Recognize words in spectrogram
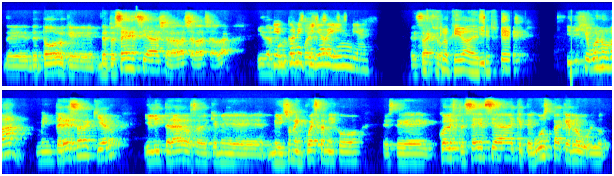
de, de, todo lo que, de tu esencia, shalala, shalala, shalala. Y del Bien conejillo de indias. Exacto. Eso es lo que iba a decir. Y dije, y dije, bueno, va, me interesa, quiero. Y literal, o sea, de que me, me hizo una encuesta, me dijo, este, ¿cuál es tu esencia? ¿Qué te gusta? ¿Qué es lo, lo,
